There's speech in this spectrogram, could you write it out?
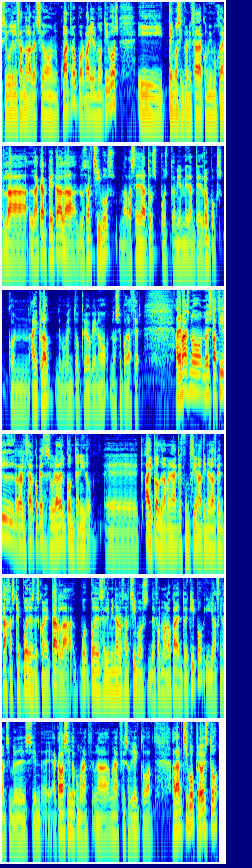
sigo utilizando la versión 4 por varios motivos y tengo sincronizada con mi mujer la, carpeta, los archivos, la base de datos, pues también mediante Dropbox. Con iCloud, de momento creo que no, no se puede hacer. Además, no, no es fácil realizar copias de seguridad del contenido. Eh, iCloud, de la manera que funciona, tiene las ventajas que puedes desconectarla, puedes eliminar los archivos de forma local en tu equipo y al final acaba siendo como un acceso directo al archivo, pero esto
